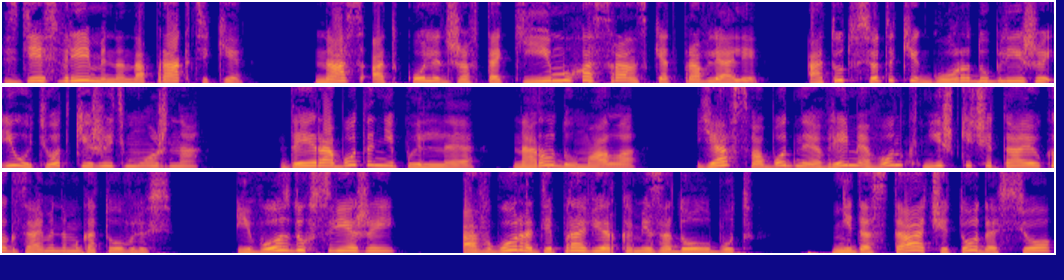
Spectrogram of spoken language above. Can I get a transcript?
Здесь временно, на практике. Нас от колледжа в такие мухосрански отправляли, а тут все-таки городу ближе и у тетки жить можно. Да и работа не пыльная, Народу мало. Я в свободное время вон книжки читаю, к экзаменам готовлюсь. И воздух свежий, а в городе проверками задолбут. Недостачи, то да сё.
